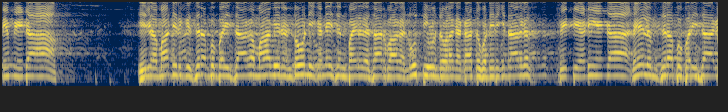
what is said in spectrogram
நிமிடம். இந்த மாட்டிற்கு சிறப்பு பரிசாக மாவீரன் டோனி கணேசன் பயிலக சார்பாக நூத்தி ஒன்று வழங்க காத்துக் கொண்டிருக்கின்றார்கள். சீட்டி அடியுங்கள். மேலும் சிறப்பு பரிசாக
